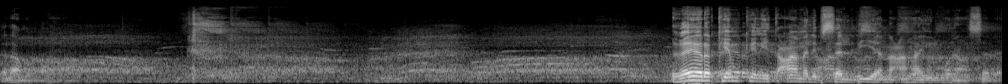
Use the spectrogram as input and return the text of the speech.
سلام الله. غيرك يمكن يتعامل بسلبية مع هاي المناسبة.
